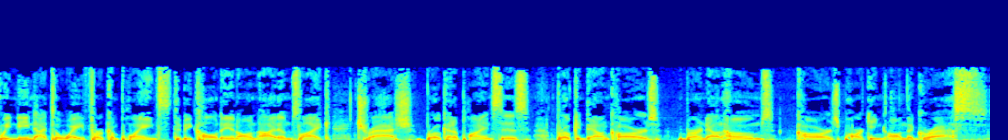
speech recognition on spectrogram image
we need not to wait for complaints to be called in on items like trash, broken appliances, broken down cars, burned out homes, cars parking on the grass.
